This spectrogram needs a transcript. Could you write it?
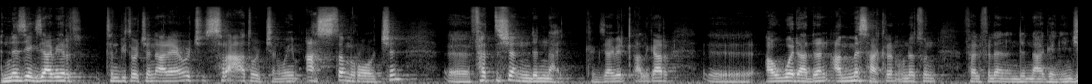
እነዚህ የእግዚአብሔር ትንቢቶችና ራእዮች ስርዓቶችን ወይም አስተምሮዎችን ፈትሸን እንድናይ ከእግዚአብሔር ቃል ጋር አወዳድረን አመሳክረን እውነቱን ፈልፍለን እንድናገኝ እንጂ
